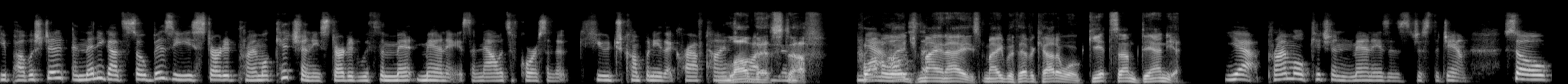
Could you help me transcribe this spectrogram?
he published it and then he got so busy he started primal kitchen. He started with the ma- mayonnaise and now it's of course in a huge company that kraft heinz love that stuff. Yeah, primal all edge mayonnaise made with avocado oil. Get some down you yeah primal kitchen mayonnaise is just the jam. So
